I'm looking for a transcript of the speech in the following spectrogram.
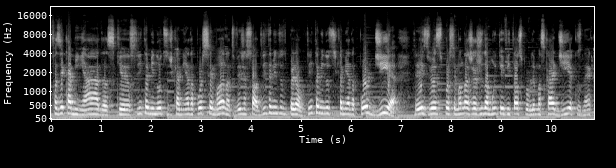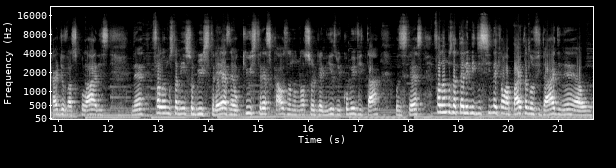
fazer caminhadas, que é os 30 minutos de caminhada por semana, tu veja só, 30 minutos, perdão, 30 minutos de caminhada por dia, três vezes por semana já ajuda muito a evitar os problemas cardíacos, né? Cardiovasculares. Né? Falamos também sobre o estresse, né? o que o estresse causa no nosso organismo e como evitar os estresses. Falamos da telemedicina, que é uma baita novidade, né? é, um,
